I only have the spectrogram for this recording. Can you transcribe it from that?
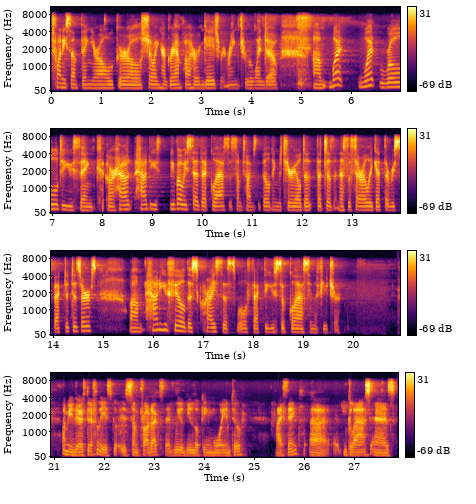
20 something year old girl showing her grandpa her engagement ring through a window. Um, what what role do you think, or how how do you? We've always said that glass is sometimes the building material do, that doesn't necessarily get the respect it deserves. Um, how do you feel this crisis will affect the use of glass in the future? I mean, there's definitely is, is some products that we'll be looking more into. I think uh, glass as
